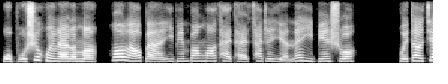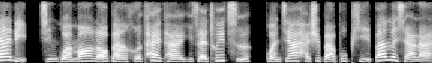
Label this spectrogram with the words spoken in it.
我不是回来了吗？猫老板一边帮猫太太擦着眼泪，一边说。回到家里，尽管猫老板和太太一再推辞，管家还是把布匹搬了下来。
